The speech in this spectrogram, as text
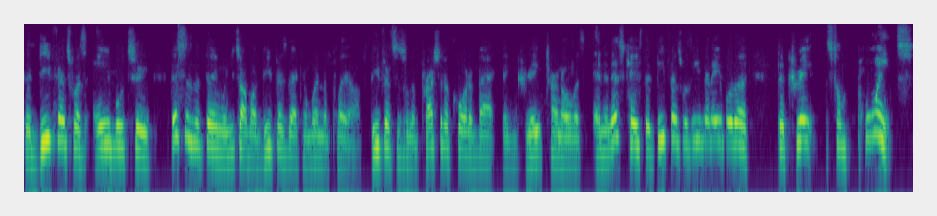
The defense was able to. This is the thing when you talk about defense that can win the playoffs. Defenses will pressure the quarterback. They can create turnovers, and in this case, the defense was even able to to create some points.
